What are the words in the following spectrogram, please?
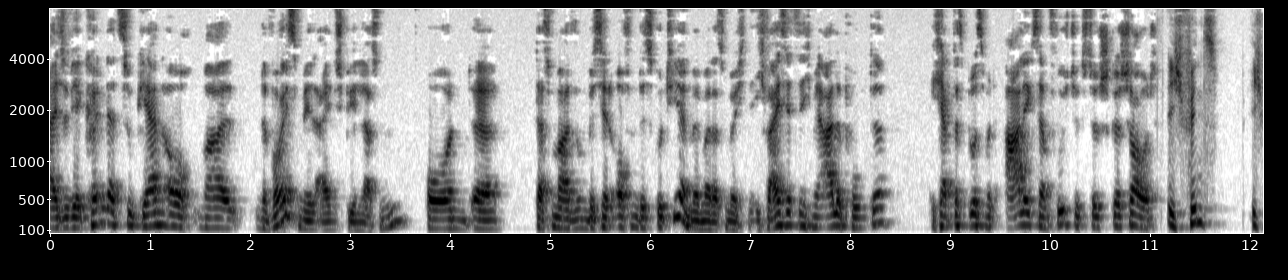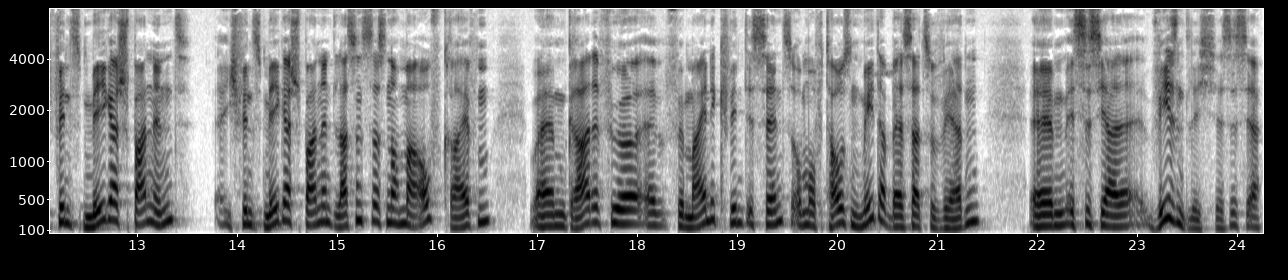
also wir können dazu gern auch mal eine Voicemail einspielen lassen und äh, das mal so ein bisschen offen diskutieren, wenn wir das möchten. Ich weiß jetzt nicht mehr alle Punkte. Ich habe das bloß mit Alex am Frühstückstisch geschaut. Ich find's, ich find's mega spannend. Ich find's mega spannend. Lass uns das nochmal aufgreifen. Ähm, Gerade für, äh, für meine Quintessenz, um auf 1000 Meter besser zu werden, ähm, ist es ja wesentlich. Es ist ja,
